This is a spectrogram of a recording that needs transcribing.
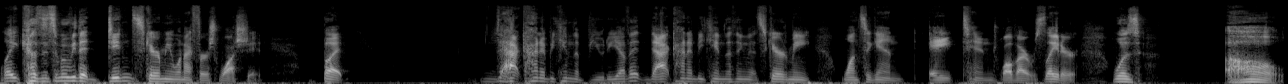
Like cuz it's a movie that didn't scare me when I first watched it. But that kind of became the beauty of it. That kind of became the thing that scared me once again 8, 10, 12 hours later was, oh,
